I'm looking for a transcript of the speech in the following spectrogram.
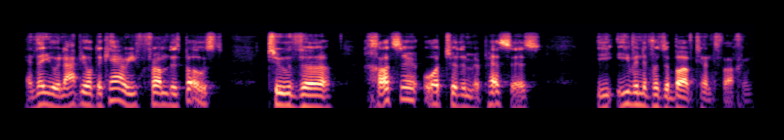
and then you would not be able to carry from this post to the chotzer or to the merpeses, even if it's above ten tefachim.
